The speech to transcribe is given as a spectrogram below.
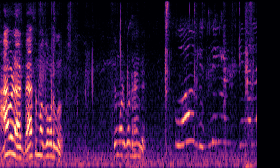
ಮಾಡ್ಬೇಡ ಬ್ಯಾಸ ಮಾಡ್ಕೊಬಾರ್ದು ಹಿಂಗೆ ಮಾಡ್ಕೊಂಡ್ರೆ ಹೆಂಗೆ ಓ ಬಿಸ್ಲಿಗೆ ಸ್ಕಿನ್ ಎಲ್ಲ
